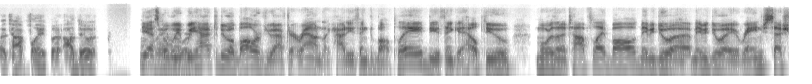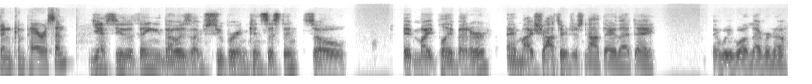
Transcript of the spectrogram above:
a Top-Flite, but I'll do it. A Yes, but we, we have to do a ball review after a round. Like, how do you think the ball played? Do you think it helped you more than a Top-Flite ball? Maybe do a maybe do a range session comparison. Yeah, see, the thing though is I'm super inconsistent, so it might play better, and my shots are just not there that day, and we will never know.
